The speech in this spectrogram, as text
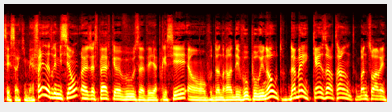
C'est ça qui met fin à notre émission. Euh, j'espère que vous avez apprécié. On vous donne rendez-vous pour une autre demain, 15h30. Bonne soirée.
